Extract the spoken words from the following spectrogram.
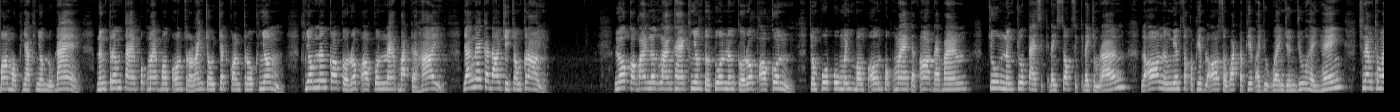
បស់មកផ្ញើខ្ញុំនោះដែរនឹងត្រឹមតែពុកម៉ែបងប្អូនស្រឡាញ់ចូលចិត្តគ្រប់គ្រងខ្ញុំខ្ញុំនឹងក៏គោរពអរគុណណាស់បាត់ទៅហើយយ៉ាងណាក៏ដោយជាចុងក្រោយ លោកក៏បានលើកឡើងថាខ្ញុំទទួលនឹងគោរពអរគុណចំពោះពូមីងបងប្អូនពុកម៉ែទាំងអស់ដែលបានជូននឹងជួបតែសេចក្តីសុខសេចក្តីចម្រើន ល្អនឹងមានសុខភាពល្អសុវត្ថិភាពអាយុវែងយឺនយូរហេងហេងឆ្នាំថ្មី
